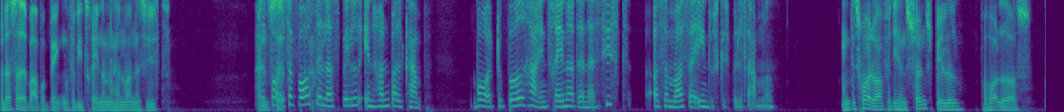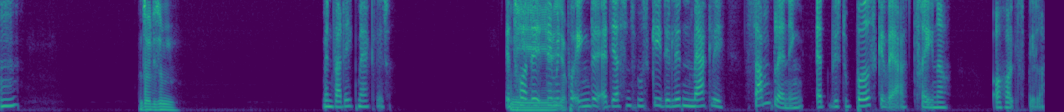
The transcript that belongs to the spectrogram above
Men der sad jeg bare på bænken, fordi træneren han var nazist. Han Så, for, så forestil dig at spille en håndboldkamp, hvor du både har en træner, der er nazist, og som også er en, du skal spille sammen med. Men det tror jeg, det var, fordi hans søn spillede på holdet også. Mm. Og det var ligesom... Men var det ikke mærkeligt? Jeg tror, det, det er min jeg- pointe, at jeg synes måske, det er lidt en mærkelig sammenblanding, at hvis du både skal være træner og holdspiller.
